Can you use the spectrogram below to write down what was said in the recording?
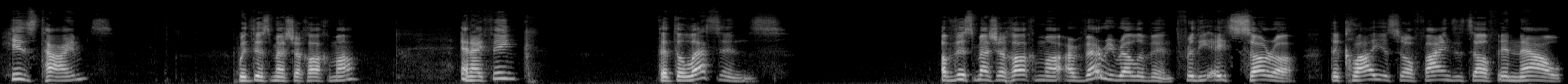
his times with this Meshech Chochma. And I think that the lessons of this Meshech Chochma are very relevant for the Eitz That Klal Yisrael finds itself in now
